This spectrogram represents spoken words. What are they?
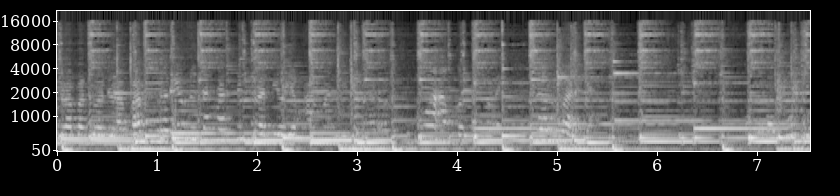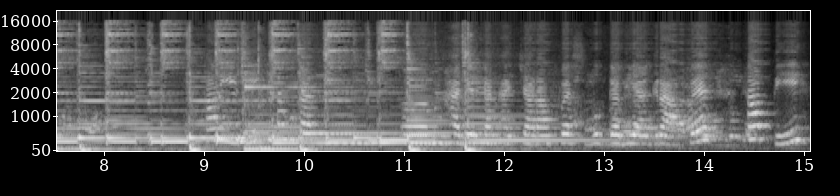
9828 Radio Duta Masjid Radio yang aman. Kali ini kita bukan eh, menghadirkan acara Facebook Gabiagrafe, tapi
